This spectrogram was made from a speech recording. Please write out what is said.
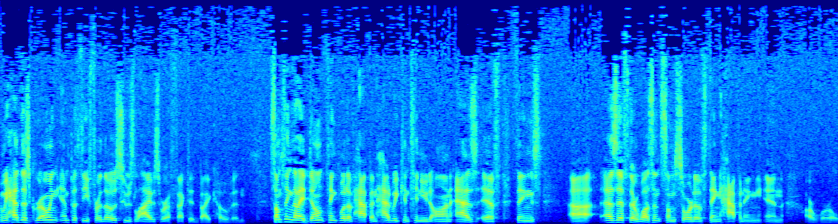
And we had this growing empathy for those whose lives were affected by COVID. Something that I don't think would have happened had we continued on as if things, uh, as if there wasn't some sort of thing happening in our world.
